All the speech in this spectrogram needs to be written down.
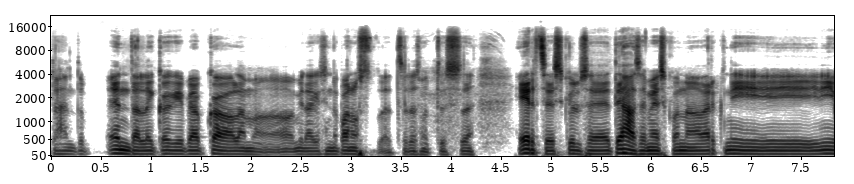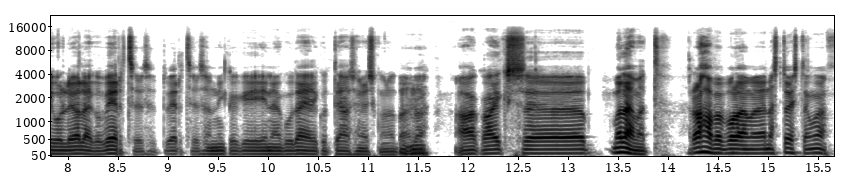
tähendab, endal ikkagi peab ka olema midagi sinna panustada, et selles mõttes ERC-s küll see tehase meeskonna värk nii, nii hull ei ole kui WRC-s, et WRC-s on ikkagi nagu täielikult tehase meeskonnad mm, -hmm. aga, aga eks äh, mõlemad, raha peab olema ja ennast tõestama ka.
